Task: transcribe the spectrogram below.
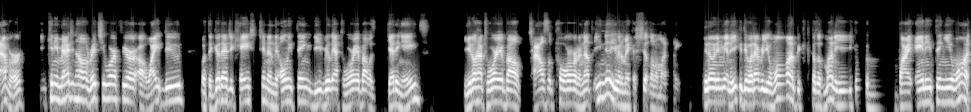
ever, can you imagine how rich you are if you're a white dude with a good education and the only thing you really have to worry about was getting AIDS? You don't have to worry about child support or nothing. You knew you were going to make a shitload of money. You know what I mean? And you could do whatever you want because with money, you can buy anything you want.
